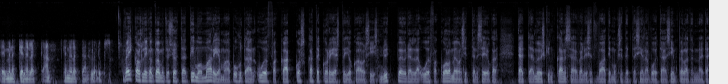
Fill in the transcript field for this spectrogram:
ei mene kenellekään, kenellekään hyödyksi. Veikkausliikan toimitusjohtaja Timo Marjamaa, puhutaan UEFA 2-kategoriasta, joka on siis nyt pöydällä. UEFA 3 on sitten se, joka täyttää myöskin kansainväliset vaatimukset, että siellä voitaisiin pelata näitä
